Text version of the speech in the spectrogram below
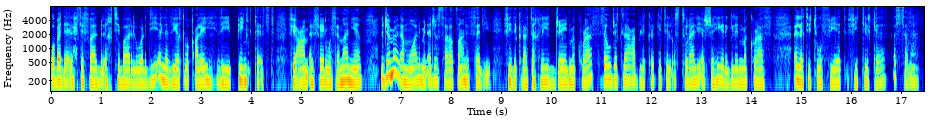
وبدأ الاحتفال بالاختبار الوردي الذي يطلق عليه The Pink Test في عام 2008 لجمع الأموال من أجل سرطان الثدي في ذكرى تخليد جين ماكراث زوجة لاعب الكريكت الأسترالي الشهير جلين ماكراث التي توفيت في تلك السنة.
